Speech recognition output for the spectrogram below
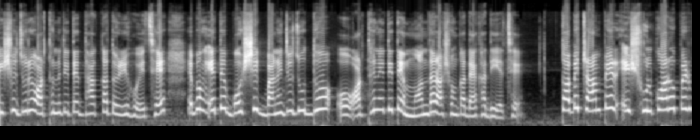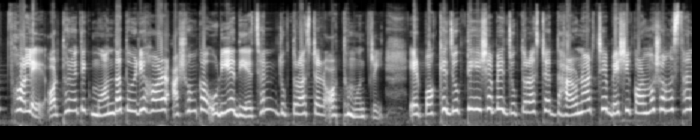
বিশ্বজুড়ে অর্থনীতিতে ধাক্কা তৈরি হয়েছে এবং এতে বৈশ্বিক বাণিজ্য যুদ্ধ ও অর্থনীতিতে মন্দার আশঙ্কা দেখা দিয়েছে। তবে ট্রাম্পের এই শুল্ক আরোপের ফলে অর্থনৈতিক মন্দা তৈরি হওয়ার আশঙ্কা উড়িয়ে দিয়েছেন যুক্তরাষ্ট্রের অর্থমন্ত্রী। এর পক্ষে যুক্তি হিসেবে যুক্তরাষ্ট্রের ধারণার চেয়ে বেশি কর্মসংস্থান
